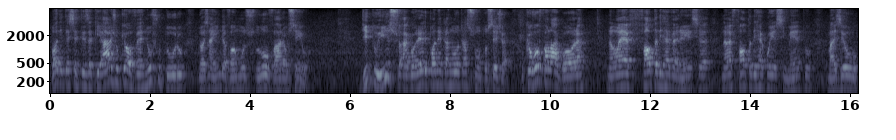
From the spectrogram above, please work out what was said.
pode ter certeza que, haja o que houver no futuro, nós ainda vamos louvar ao Senhor. Dito isso, agora ele pode entrar no outro assunto, ou seja, o que eu vou falar agora não é falta de reverência, não é falta de reconhecimento, mas eu,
